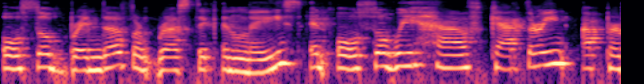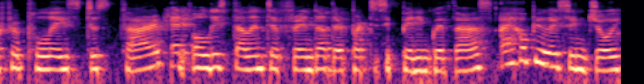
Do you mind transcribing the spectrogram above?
also Brenda from Rustic and Lace. And also we have Catherine, a perfect place to start, and all these talented friends that are participating with us. I hope you guys enjoy.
